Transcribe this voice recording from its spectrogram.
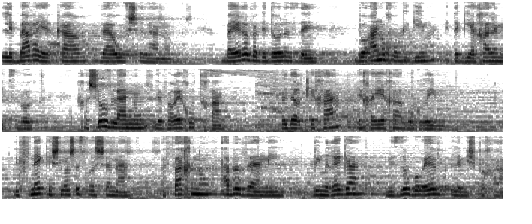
לבר היקר והאהוב שלנו, בערב הגדול הזה, בו אנו חוגגים את הגיעך למצוות, חשוב לנו לברך אותך בדרכך לחייך הבוגרים. לפני כ-13 שנה הפכנו, אבא ואני, בן רגע מזוג אוהב למשפחה.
